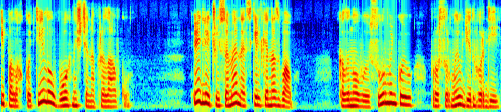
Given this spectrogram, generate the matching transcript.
і палахкотіло вогнище на прилавку. Відлічуй Семене, скільки назвав. Калиновою сурмонькою просурмив дід Гордій.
